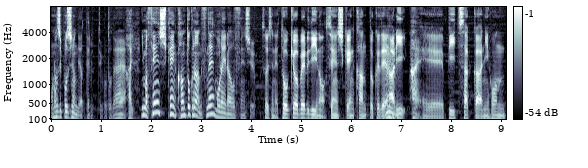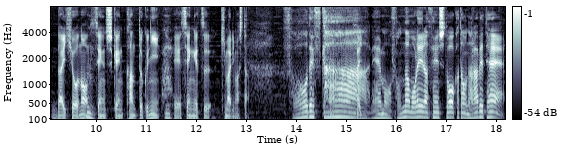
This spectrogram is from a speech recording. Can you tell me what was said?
同じポジションでやってるっていうことで、はい、今選手兼監督なんですねモレイラオズ選手。そうですね。東京ヴェルディの選手兼監督であり、うん。はい、えー、ビーチサッカー日本代表の選手兼監督に、うん、えー、先月決まりました、そうですか、はい、ね、もうそんなモレイラ選手と肩を並べて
